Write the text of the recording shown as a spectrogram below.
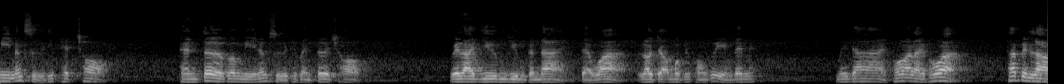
มีหนังสือที่เพชรชอบแพนเตอร์ก็มีหนังสือที่แพนเตอร์ชอบ เวลายืมยืมกันได้ แต่ว่าเราจะเอามาเป็นของตัวเองได้ไหมไม่ได้ เพราะอะไรเพราะว่าถ้าเป็นเรา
